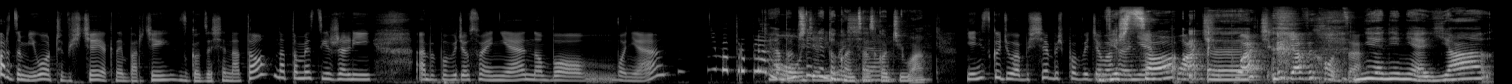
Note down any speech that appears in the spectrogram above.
bardzo miło, oczywiście, jak najbardziej zgodzę się na to. Natomiast jeżeli by powiedział sobie nie, no bo, bo nie, nie ma problemu. Ja bym się nie do dzielimy końca się. zgodziła. Nie, nie zgodziłabyś się, byś powiedziała, Wiesz że nie, co? płać, E, płać, ja wychodzę. Nie, nie, nie. Ja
